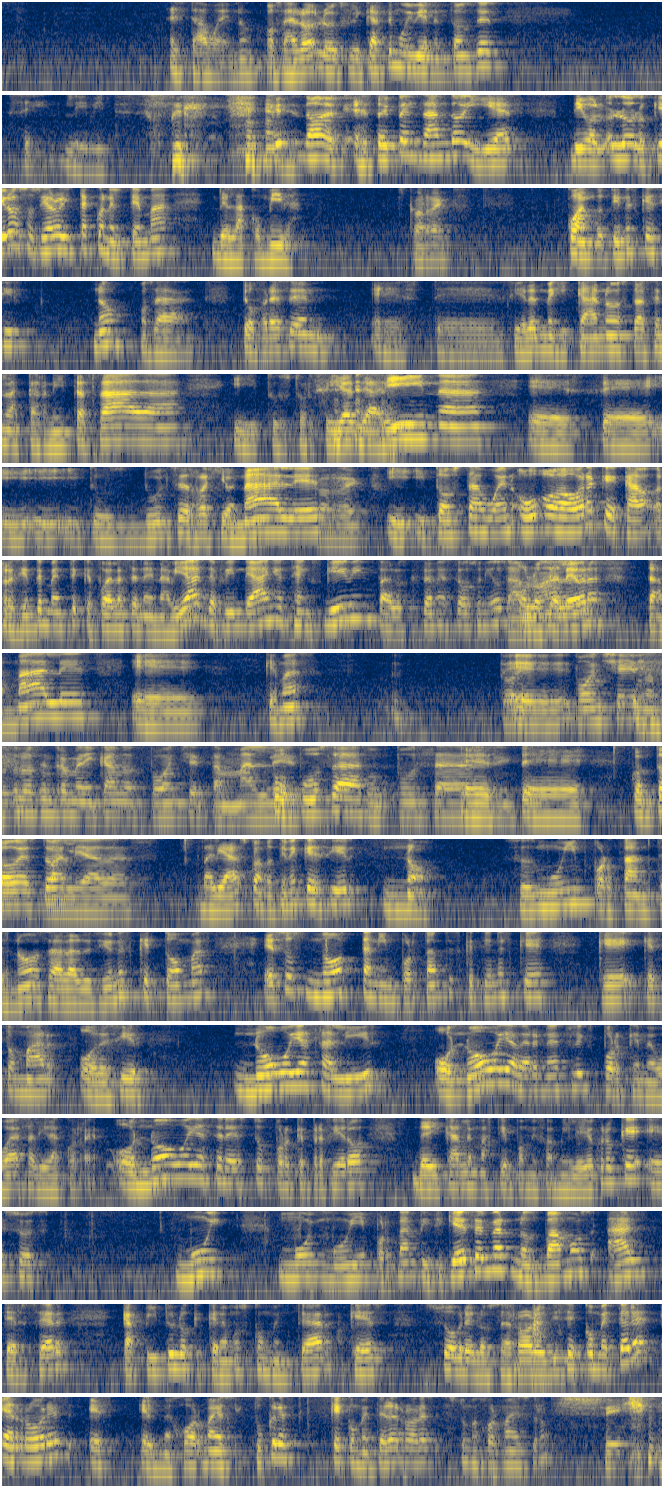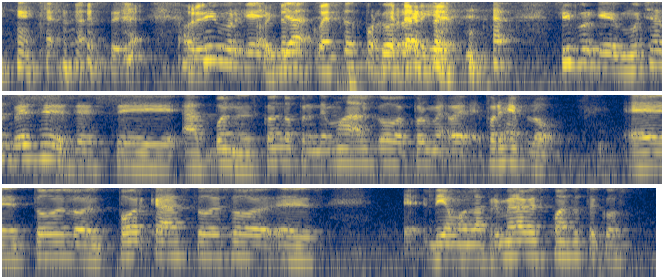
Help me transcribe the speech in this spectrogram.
Está bueno. O sea, lo, explicaste muy bien. Entonces, sí, límites. no, estoy pensando y es, digo, lo, lo quiero asociar ahorita con el tema de la comida. Correcto. Cuando tienes que decir no, o sea, te ofrecen este, si eres mexicano, estás en la carnita asada y tus tortillas de harina, este, y, tus dulces regionales. Correcto. Y, todo está bueno. O, ahora que recientemente que fue la cena de Navidad, de fin de año, Thanksgiving, para los que están en Estados Unidos, o lo celebran, tamales, eh, ¿qué más? Pues, eh, ponche, nosotros los centroamericanos, ponche, tamales, pupusas, pupusas este, con todo esto. Baleadas validadas cuando tiene que decir no. Eso es muy importante, ¿no? O sea, las decisiones que tomas, esos no tan importantes que tienes que, que, tomar o decir, no voy a salir o no voy a ver Netflix porque me voy a salir a correr, o no voy a hacer esto porque prefiero dedicarle más tiempo a mi familia. Yo creo que eso es muy, muy, muy importante. Y si quieres, Elmer, nos vamos al tercer capítulo que queremos comentar, que es sobre los errores. Dice, cometer errores es el mejor maestro. ¿Tú crees que cometer errores es tu mejor maestro? Sí. sí. porque ya nos cuentas por qué sí, porque muchas veces, este, ah, bueno, es cuando aprendemos algo, por, eh, ejemplo, eh, todo lo del podcast, todo eso es, eh, digamos, la primera vez, ¿cuánto te,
